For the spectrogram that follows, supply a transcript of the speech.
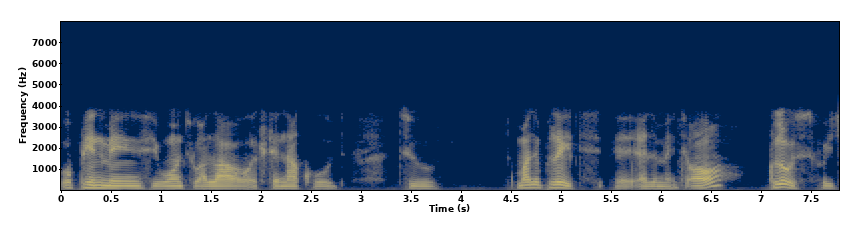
Open means you want to allow external code to manipulate eh, the element, or close, which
